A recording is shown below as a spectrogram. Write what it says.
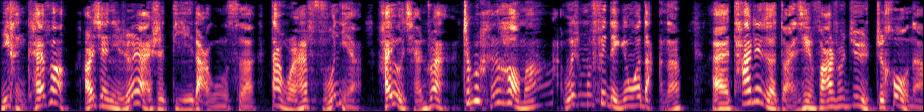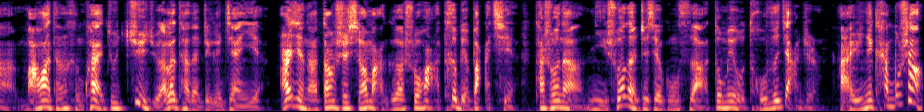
你很开放，而且你仍然是第一大公司，大伙儿还服你，还有钱赚，这不很好吗？为什么非得跟我打呢？哎，他这个短信发出去。之后呢，马化腾很快就拒绝了他的这个建议，而且呢，当时小马哥说话特别霸气，他说呢，你说的这些公司啊都没有投资价值，哎，人家看不上。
